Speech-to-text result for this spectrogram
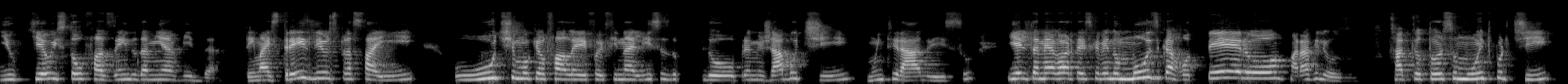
e O Que Eu Estou Fazendo da Minha Vida. Tem mais três livros para sair. O último que eu falei foi finalista do, do Prêmio Jabuti, muito irado isso. E ele também agora está escrevendo música, roteiro, maravilhoso sabe que eu torço muito por ti,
